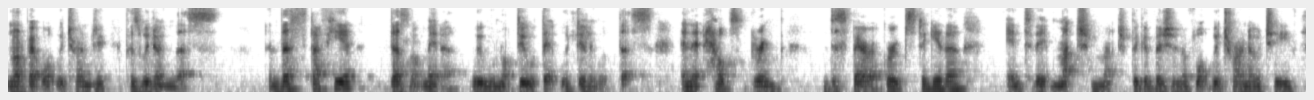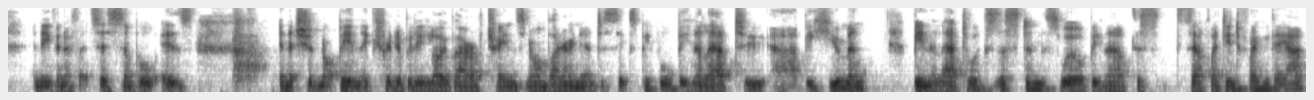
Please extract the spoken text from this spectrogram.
not about what we're trying to do, because we're doing this. And this stuff here does not matter. We will not deal with that. We're dealing with this. And it helps bring disparate groups together into that much, much bigger vision of what we're trying to achieve. And even if it's as simple as, and it should not be an incredibly low bar of trans, non binary, and intersex people being allowed to uh, be human, being allowed to exist in this world, being allowed to self identify who they are,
